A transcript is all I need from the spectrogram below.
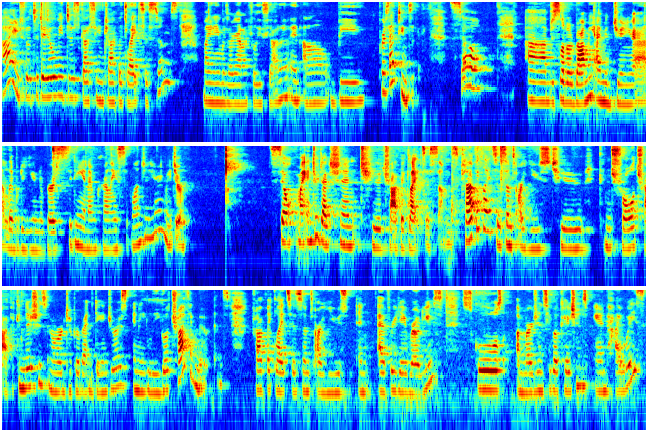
Hi, so today we'll be discussing traffic light systems. My name is Arianna Feliciano and I'll be presenting today. So, um, just a little about me I'm a junior at Liberty University and I'm currently a civil engineering major. So, my introduction to traffic light systems. Traffic light systems are used to control traffic conditions in order to prevent dangerous and illegal traffic movements. Traffic light systems are used in everyday road use, schools, emergency locations, and highways.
